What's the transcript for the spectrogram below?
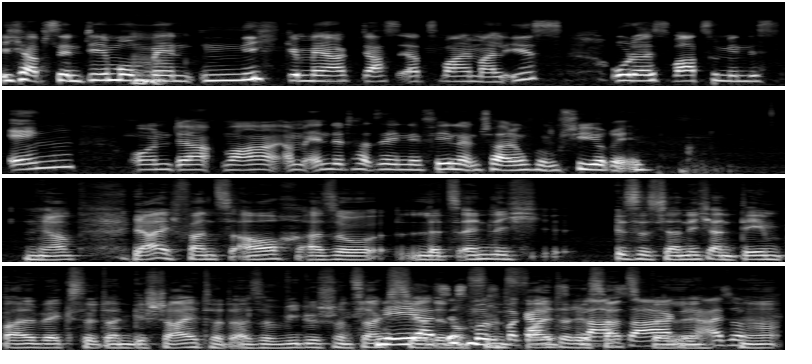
Ich habe es in dem Moment nicht gemerkt, dass er zweimal ist. Oder es war zumindest eng und da war am Ende tatsächlich eine Fehlentscheidung vom Schiri. Ja, ja, ich fand es auch. Also letztendlich ist es ja nicht an dem Ballwechsel dann gescheitert. Also wie du schon sagst, nee, sie also hatte das noch muss fünf man ganz weitere klar Satzbälle. sagen. Also ja.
